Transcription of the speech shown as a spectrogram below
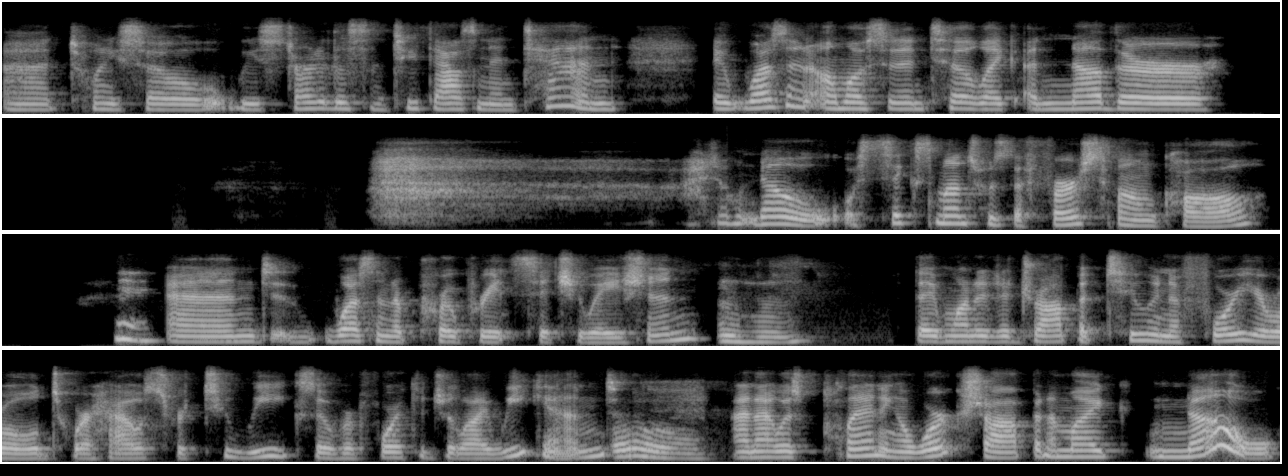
uh, 20. So we started this in 2010. It wasn't almost until like another I don't know, six months was the first phone call mm-hmm. and was an appropriate situation. Mm-hmm. They wanted to drop a two and a four year old to our house for two weeks over Fourth of July weekend. Oh. And I was planning a workshop, and I'm like, no,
